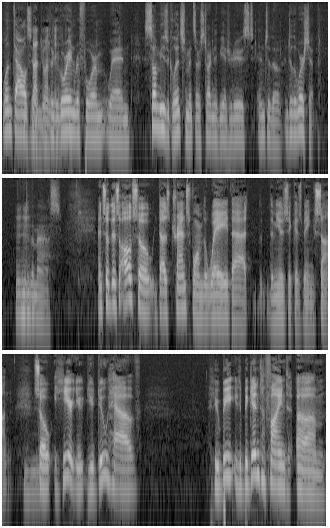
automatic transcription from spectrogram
1000, the. Gregorian Reform, when some musical instruments are starting to be introduced into the into the worship, Mm-hmm. into the Mass. And so this also does transform the way that the music is being sung. So here you, you do have you be you begin to find um,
